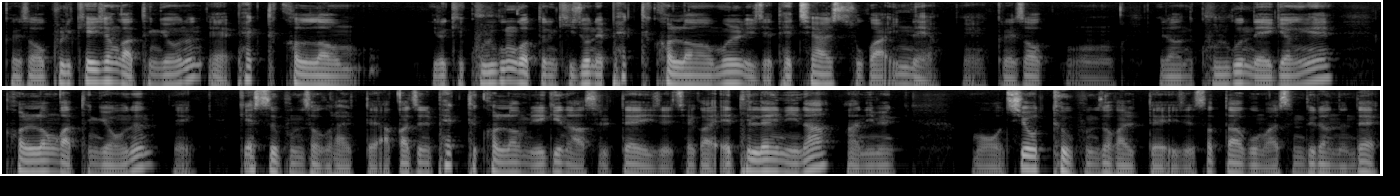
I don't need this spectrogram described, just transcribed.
그래서 어플리케이션 같은 경우는 예, packed 컬럼 이렇게 굵은 것들은 기존의 packed 컬럼을 이제 대체할 수가 있네요. 예, 그래서 음, 이런 굵은 내경의 컬럼 같은 경우는 예, 가스 분석을 할 때 아까 전에 packed 컬럼 얘기 나왔을 때 이제 제가 에틸렌이나 아니면 뭐 CO2 분석할 때 이제 썼다고 말씀드렸는데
